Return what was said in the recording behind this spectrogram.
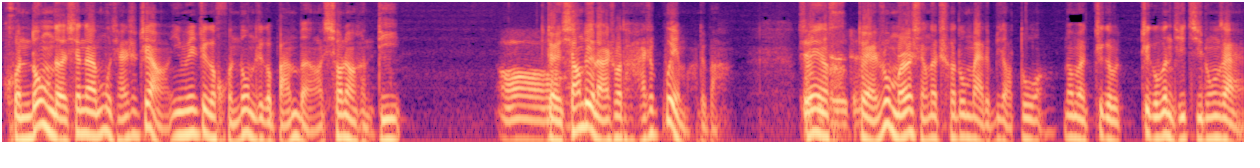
混动的现在目前是这样，因为这个混动的这个版本啊，销量很低。哦。对，相对来说它还是贵嘛，对吧？所以对入门型的车都卖的比较多。那么这个这个问题集中在。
